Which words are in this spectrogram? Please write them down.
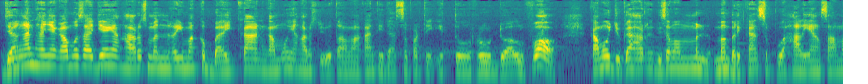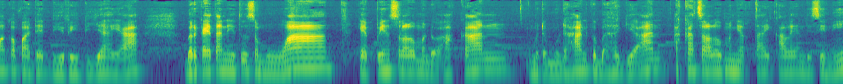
Jangan hanya kamu saja yang harus menerima kebaikan, kamu yang harus diutamakan tidak seperti itu Rudolfo. Kamu juga harus bisa memberikan sebuah hal yang sama kepada diri dia ya. Berkaitan itu semua, Kevin selalu mendoakan mudah-mudahan kebahagiaan akan selalu menyertai kalian di sini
